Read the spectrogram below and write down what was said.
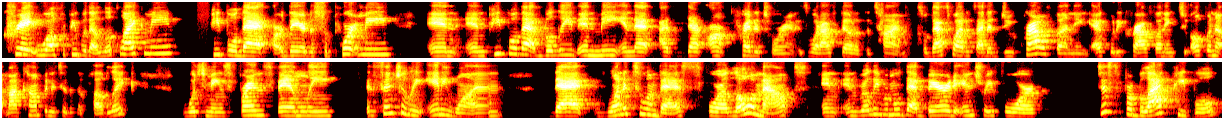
create wealth for people that look like me, people that are there to support me, and and people that believe in me and that I, that aren't predatory is what I felt at the time. So that's why I decided to do crowdfunding, equity crowdfunding, to open up my company to the public, which means friends, family, essentially anyone that wanted to invest for a low amount and, and really remove that barrier to entry for just for black people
